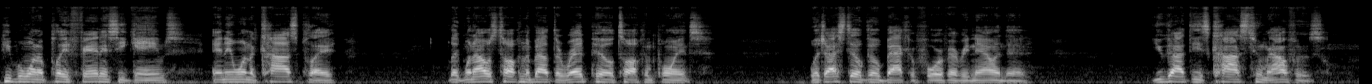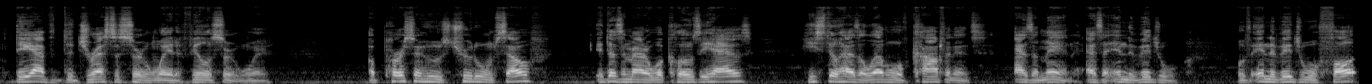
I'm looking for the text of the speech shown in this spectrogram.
People want to play fantasy games and they want to cosplay. Like when I was talking about the red pill talking points, which I still go back and forth every now and then, you got these costume alphas. They have to dress a certain way to feel a certain way. A person who's true to himself it doesn't matter what clothes he has, he still has a level of confidence as a man, as an individual, with individual thought,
